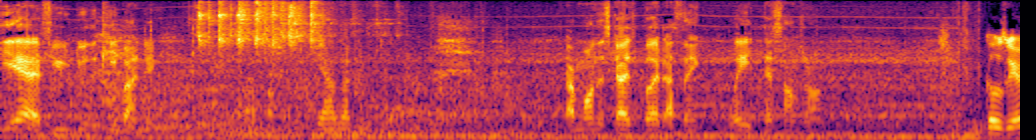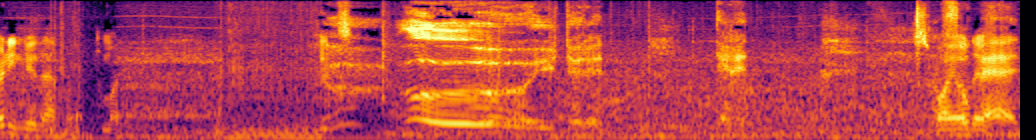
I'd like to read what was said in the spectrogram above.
Yeah, if you do the key binding. Yeah, I'm not gonna do that. I'm on this guy's butt, I think. Wait, that sounds wrong. Goes, we already knew that, but come on now. Oh, he did it. Damn it. Spoiled it. bad.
